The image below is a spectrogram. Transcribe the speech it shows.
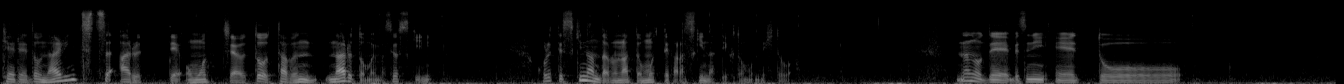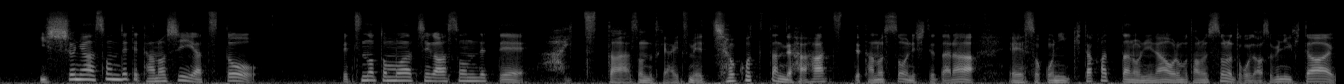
けれどなりつつあるって思っちゃうと多分なると思いますよ好きにこれって好きなんだろうなって思ってから好きになっていくと思うんで人は。なので別にえー、っと一緒に遊んでて楽しいやつと別の友達が遊んでてあいつと遊んだ時あいつめっちゃ怒ってたんで、ははっつって楽しそうにしてたら、えー、そこに行きたかったのにな、俺も楽しそうなところで遊びに行きたい、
